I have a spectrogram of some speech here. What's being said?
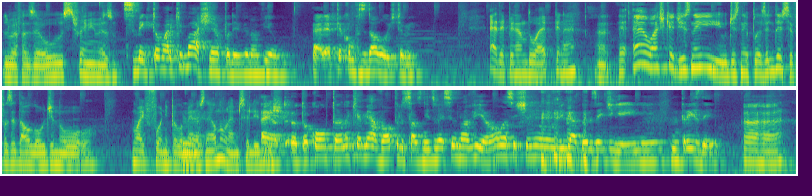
ele vai fazer o streaming mesmo. Se bem que tomara que baixe, né? Pra poder ver no avião. É, deve ter como fazer download também. É, dependendo do app, né? É, é, eu acho que a Disney, o Disney Plus, ele deixa você fazer download no, no iPhone, pelo É. menos, né? Eu não lembro se ele É, deixa. eu, eu tô contando que a minha volta dos Estados Unidos vai ser no avião assistindo Vingadores Endgame em 3D. Aham. Vamos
